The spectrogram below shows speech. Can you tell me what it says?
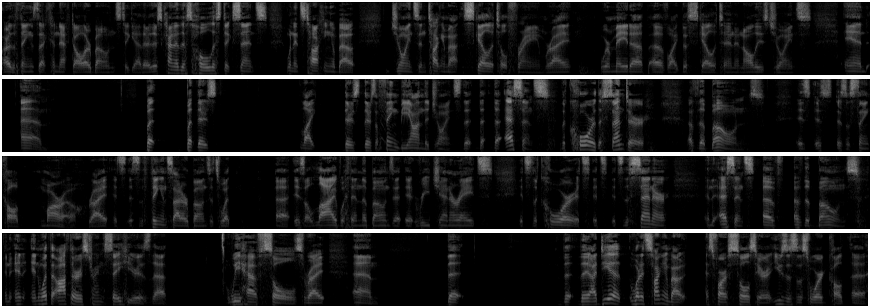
are the things that connect all our bones together. There's kind of this holistic sense when it's talking about joints and talking about skeletal frame, right? We're made up of like the skeleton and all these joints. And um but but there's like there's there's a thing beyond the joints. The the, the essence, the core, the center of the bones is is is this thing called marrow, right? It's it's the thing inside our bones. It's what uh, is alive within the bones. It, it regenerates. It's the core. It's it's it's the center and the essence of of the bones. And and and what the author is trying to say here is that we have souls, right? Um, the the the idea, what it's talking about as far as souls here, it uses this word called uh,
